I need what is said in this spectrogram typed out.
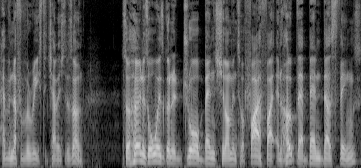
have enough of a reach to challenge DAZN. So Hearn is always going to draw Ben Shalom into a firefight and hope that Ben does things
